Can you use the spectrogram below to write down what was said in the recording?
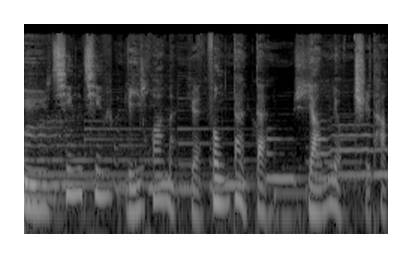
雨轻轻，梨花满院，风淡淡，杨柳池塘，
